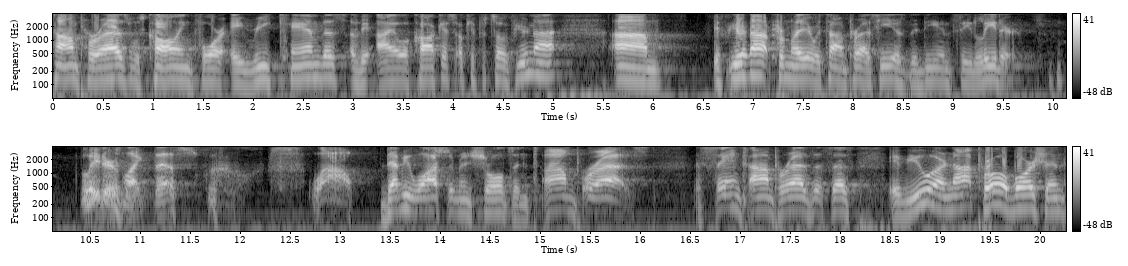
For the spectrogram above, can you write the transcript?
Tom Perez was calling for a recanvass of the Iowa caucus. Okay, so if you're not um, if you're not familiar with Tom Perez, he is the DNC leader. Leaders like this. wow. Debbie Wasserman Schultz and Tom Perez. The same Tom Perez that says if you are not pro abortion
